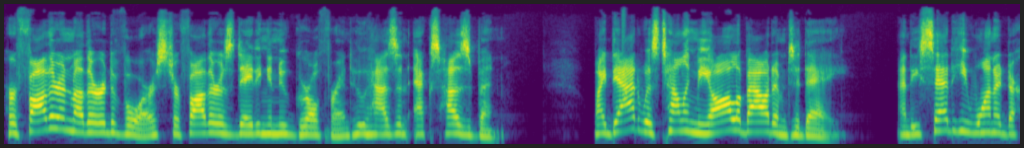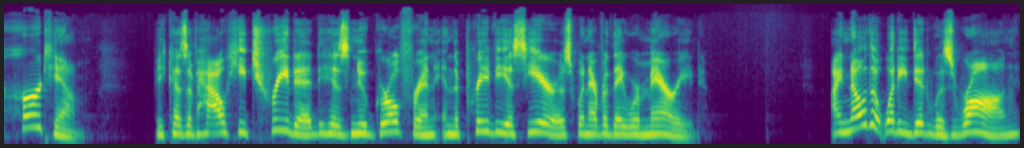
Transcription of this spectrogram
her father and mother are divorced. Her father is dating a new girlfriend who has an ex husband. My dad was telling me all about him today, and he said he wanted to hurt him because of how he treated his new girlfriend in the previous years whenever they were married. I know that what he did was wrong,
